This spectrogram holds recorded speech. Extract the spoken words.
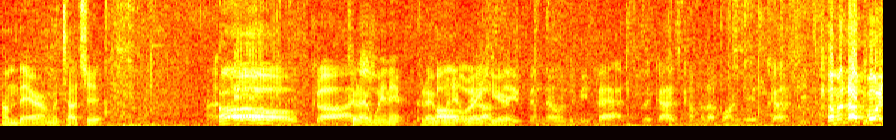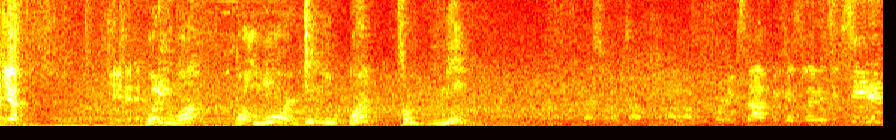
I'm there. I'm gonna touch it. Uh, oh, oh God. Could I win it? Could I Follow win it right up. here? They've been known to be fast. The guy's coming up on you. The guy's he's coming up on you. Yeah. What do you want? What more do you want from me? That's what I'm talking about. Recording stopped because Lennon succeeded.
